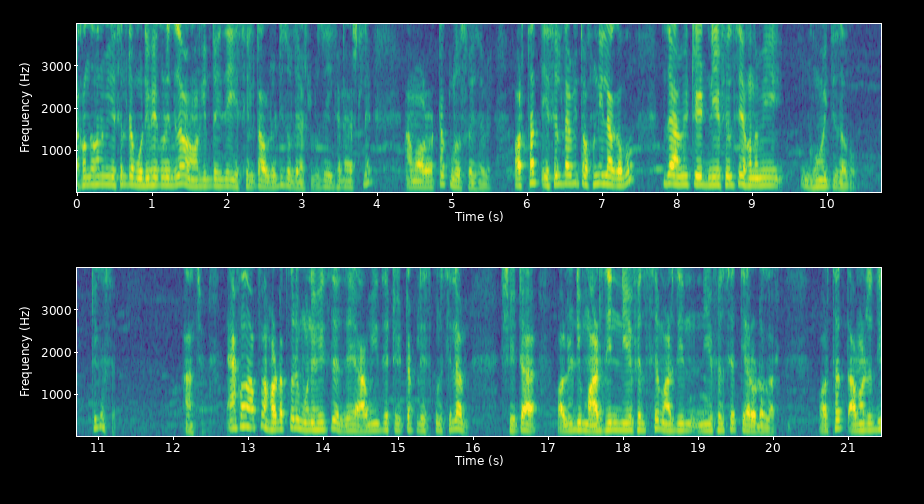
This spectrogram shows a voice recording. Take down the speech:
এখন যখন আমি এসএলটা মডিফাই করে দিলাম, আমার কিন্তু এই যে এসএলটা অলরেডি চলে আসলো যে এখানে আসলে আমার অর্ডারটা ক্লোজ হয়ে যাবে। অর্থাৎ এসএলটা আমি তখনই লাগাবো যে আমি ট্রেড নিয়ে ফেলছি, এখন আমি ঘুমাইতে যাব। ঠিক আছে? আচ্ছা। এখন আপনার হঠাৎ করে মনে হয়েছে যে আমি যে ট্রেডটা প্লেস করেছিলাম সেটা অলরেডি মার্জিন নিয়ে ফেলছে মার্জিন নিয়ে ফেলছে তেরো ডলার অর্থাৎ আমার যদি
